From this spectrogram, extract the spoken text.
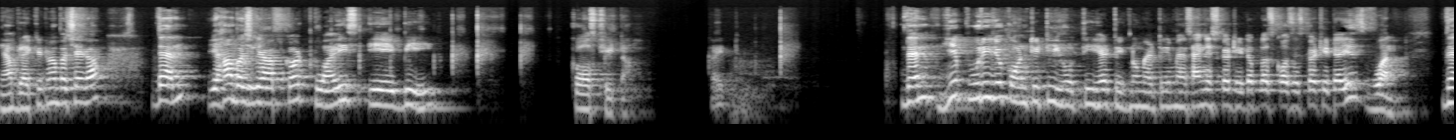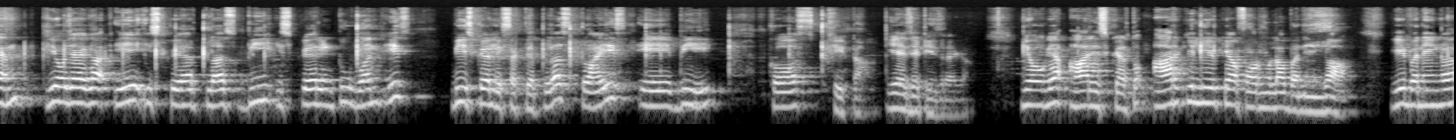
यहाँ ब्रैकेट में बचेगा। देन यहाँ बच गया आपका twice A B cos theta right then ये पूरी जो क्वांटिटी होती है ट्रिग्नोमेट्री में sine square theta plus cos square theta is one then ये हो जाएगा A square plus B square into one is B square लिख सकते हैं plus twice A B cos theta ये एज इट इज़ रहेगा। ये हो गया आर स्क्वायर तो आर के लिए क्या फॉर्मूला बनेगा? ये बनेगा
